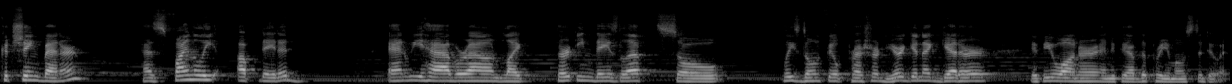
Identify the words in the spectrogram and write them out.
Keqing banner has finally updated. And we have around like 13 days left, so please don't feel pressured. You're gonna get her if you want her and if you have the primos to do it.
